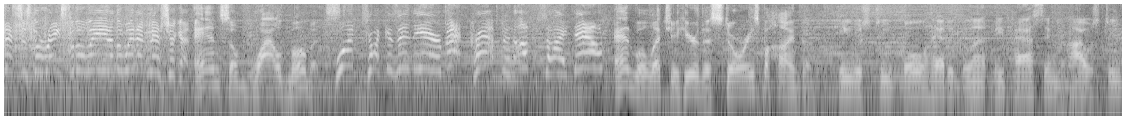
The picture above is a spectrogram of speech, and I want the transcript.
This is the race for the lead and the win at Michigan. And some wild moments. One truck is in the air. Matt Crafton upside down. And we'll let you hear the stories behind them. He was too bullheaded to let me pass him, and I was too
